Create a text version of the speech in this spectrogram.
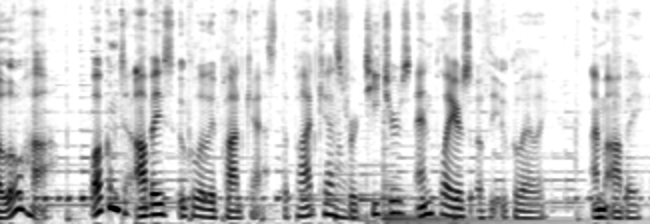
Aloha! Welcome to Abe's Ukulele Podcast, the podcast for teachers and players of the ukulele. I'm Abe.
